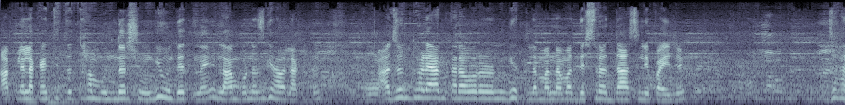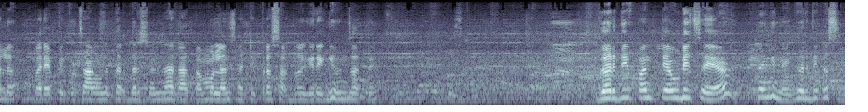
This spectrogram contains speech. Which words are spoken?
आपल्याला काही तिथं थांबून दर्शन घेऊ देत नाही. लांबूनच घ्यावं लागतं. अजून थोड्या अंतरावरून घेतलं मनामध्ये श्रद्धा असली पाहिजे. झालं. बऱ्यापैकी चांगलं तर दर्शन झालं. आता मुलांसाठी प्रसाद वगैरे घेऊन जाते. गर्दी पण तेवढीच आहे हं? की नाही? गर्दी कसं?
